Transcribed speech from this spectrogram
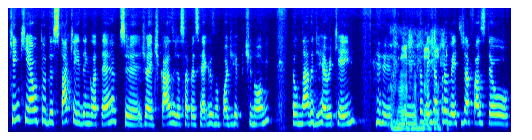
quem que é o teu destaque aí da Inglaterra? Você já é de casa, já sabe as regras, não pode repetir nome. Então nada de Harry Kane. e também já aproveita e já faz o teu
